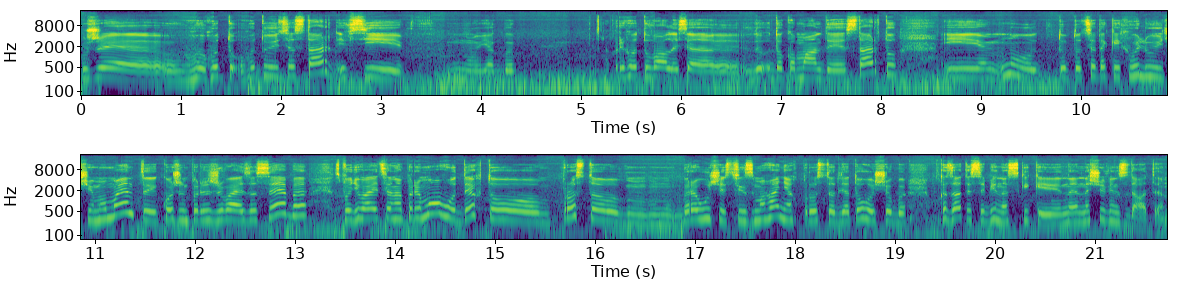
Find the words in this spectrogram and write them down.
вже готується старт і всі ну, якби. Приготувалися е, до- команди старту, і ну тобто це такий хвилюючий момент. Кожен переживає за себе, сподівається на перемогу. Дехто просто бере участь в цих змаганнях просто для того, щоб показати собі наскільки на, на що він здатен.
